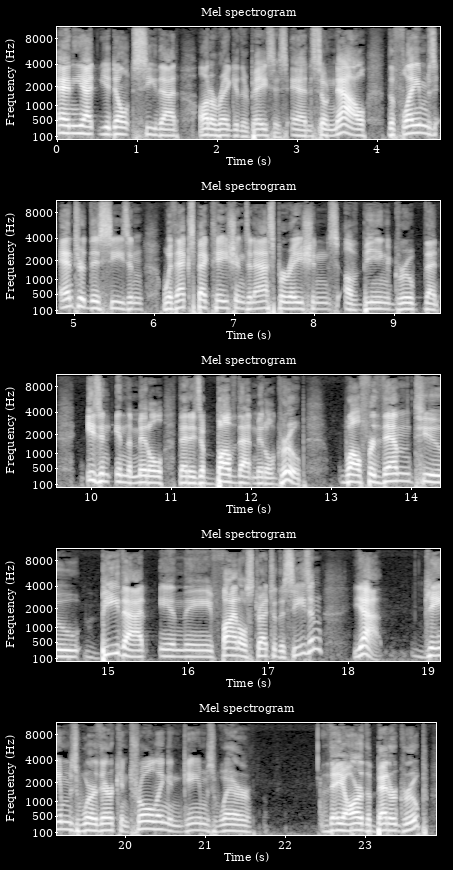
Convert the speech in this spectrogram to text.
and yet you don't see that on a regular basis. And so now the Flames entered this season with expectations and aspirations of being a group that isn't in the middle, that is above that middle group. Well, for them to be that in the final stretch of the season, yeah, games where they're controlling and games where they are the better group –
